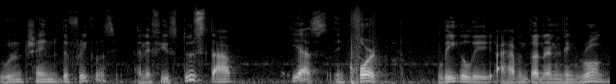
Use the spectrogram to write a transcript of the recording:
you wouldn't change the frequency. And if you do stop, yes, in court, legally, I haven't done anything wrong.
